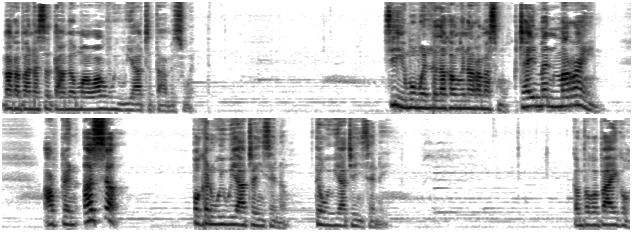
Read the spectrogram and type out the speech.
Makapana satame mawa wiwiyata tameswet si momwelalakangna ramasmo. Ktaiman marain. Apken asa. Pakan wiwiyata insenam te wiwiyata insenai kampakapaigo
